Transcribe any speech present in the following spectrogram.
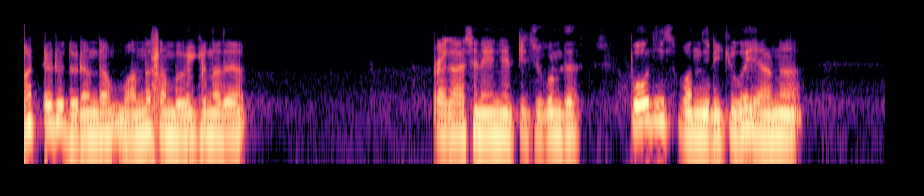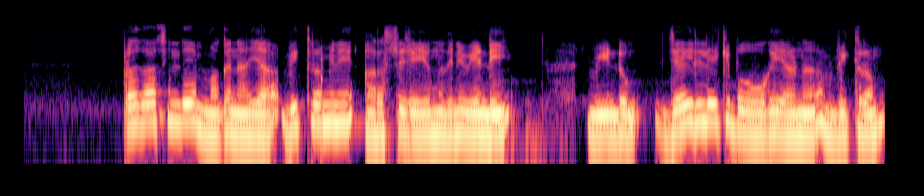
മറ്റൊരു ദുരന്തം വന്നു സംഭവിക്കുന്നത്. പ്രകാശനെ ഞെട്ടിച്ചുകൊണ്ട് പോലീസ് വന്നിരിക്കുകയാണ്. പ്രകാശിന്റെ മകനായ വിക്രമിനെ അറസ്റ്റ് ചെയ്യുന്നതിന് വേണ്ടി വീണ്ടും ജയിലിലേക്ക് പോവുകയാണ് വിക്രം.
